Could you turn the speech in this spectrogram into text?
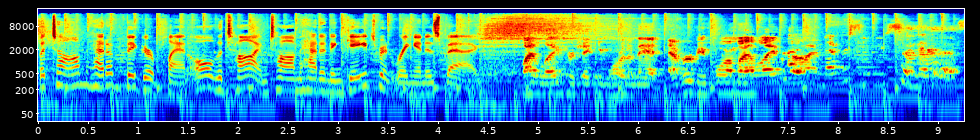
But Tom had a bigger plan all the time. Tom had an engagement ring in his bag. My legs were shaking more than they had ever before in my lifetime. I've never seen you so nervous,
